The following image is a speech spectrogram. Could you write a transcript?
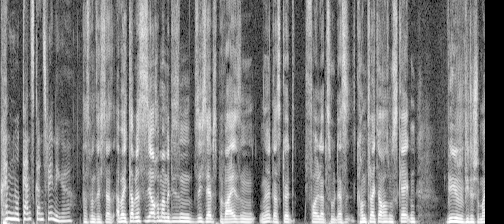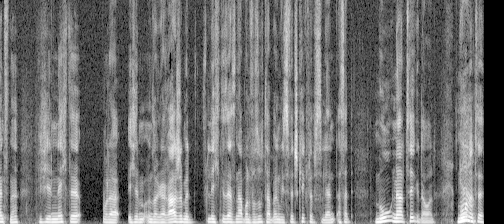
können nur ganz, ganz wenige. dass man sich das. Aber ich glaube, das ist ja auch immer mit diesem sich selbst beweisen, ne? Das gehört voll dazu. Das kommt vielleicht auch aus dem Skaten. wie, wie du schon meinst, ne? Wie viele Nächte oder ich in unserer Garage mit Licht gesessen habe und versucht habe, irgendwie Switch Kickflips zu lernen. Das hat Monate gedauert. Monate.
